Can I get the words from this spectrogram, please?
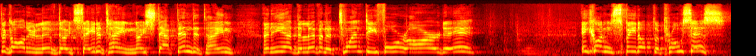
The God who lived outside of time now stepped into time and he had to live in a 24 hour day. He couldn't speed up the process.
